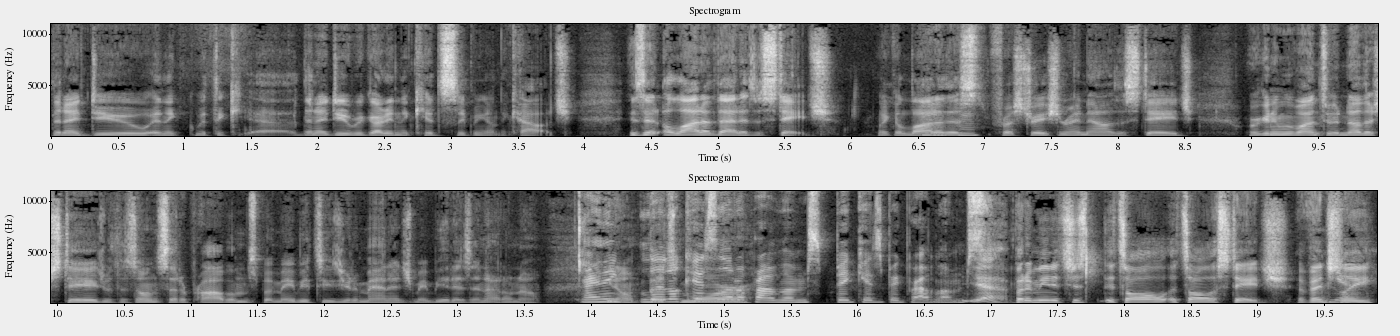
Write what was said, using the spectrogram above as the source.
than I do and the, with the uh, than I do regarding the kids sleeping on the couch. Is that a lot of that is a stage. Like a lot of this Mm-hmm. frustration right now is a stage. We're going to move on to another stage with its own set of problems, but maybe it's easier to manage. Maybe it isn't. I don't know. I think You know, little kids, more- little problems, big kids, big problems. yeah, but I mean, it's just it's all it's all a stage. Eventually,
